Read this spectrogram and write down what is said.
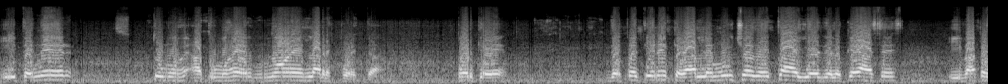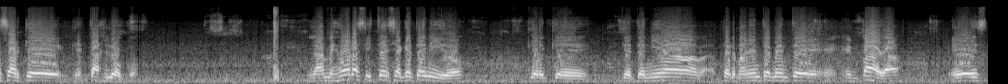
y tener a tu mujer no es la respuesta, porque después tienes que darle muchos detalles de lo que haces y va a pensar que, estás loco. La mejor asistencia que he tenido, que, tenía permanentemente en paga, es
